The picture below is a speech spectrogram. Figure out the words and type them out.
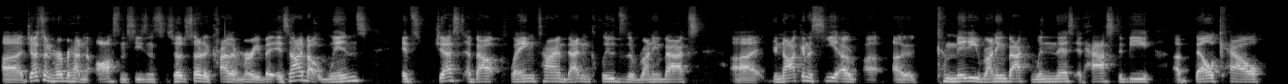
Uh, Justin Herbert had an awesome season. So, so did Kyler Murray. But it's not about wins. It's just about playing time. That includes the running backs. Uh, you're not going to see a, a, a, committee running back win this. It has to be a bell cow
